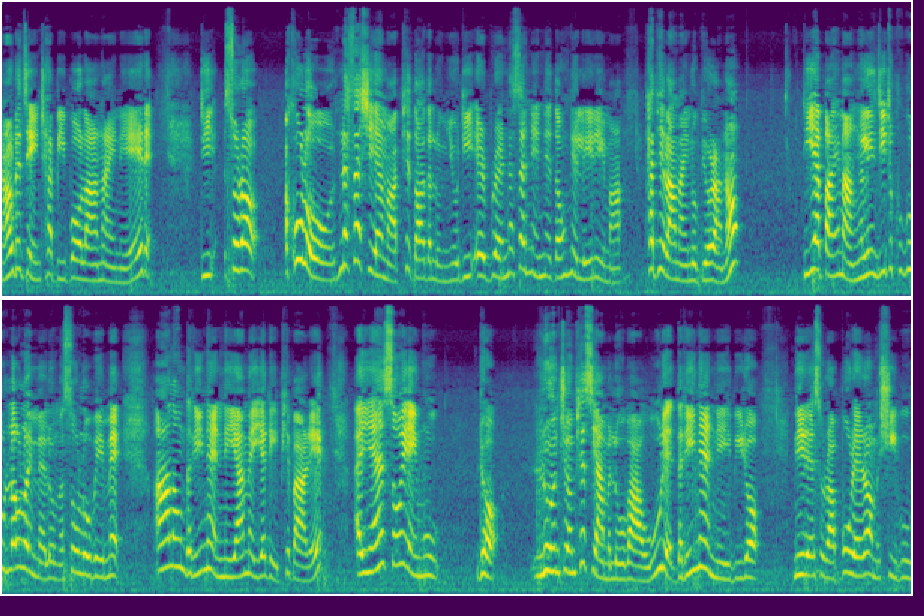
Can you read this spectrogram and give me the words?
နောက်တစ်ကြိမ်ထပ်ပြီးပေါ်လာနိုင်တယ်တဲ့ဒီဆိုတော့အခုလို28ရက်မှာဖြစ်သွားတယ်လို့မျိုးဒီ April 22နှစ်3နှစ်4တွေမှာထပ်ဖြစ်လာနိုင်လို့ပြောတာနော်ဒီရက်ပိုင်းမှာငလင်ကြီးတစ်ခုခုလှုပ်လိုက်မယ်လို့မဆိုလိုပေမဲ့ အားလုံးသတိနဲ့နေရမယ့်ရက်တွေဖြစ်ပါတယ်အရန်စိုးရိမ်မှုတော့လွန်ကျွန်ဖြစ်စရာမလိုပါဘူးတဲ့သတိနဲ့နေပြီးတော့နေတယ်ဆိုတာပိုတယ်တော့မရှိဘူး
